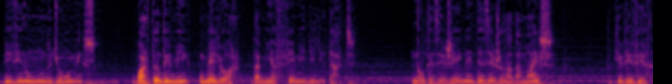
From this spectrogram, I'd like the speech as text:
Vivi num mundo de homens, guardando em mim o melhor da minha feminilidade. Não desejei nem desejo nada mais do que viver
